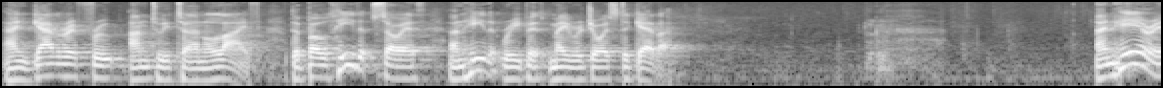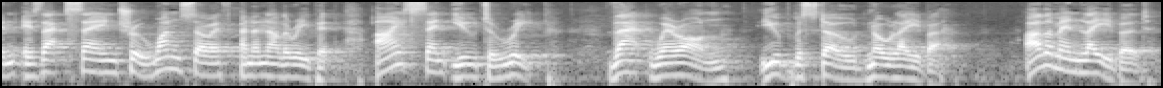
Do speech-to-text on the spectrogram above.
and gathereth fruit unto eternal life, that both he that soweth and he that reapeth may rejoice together. And herein is that saying true one soweth and another reapeth. I sent you to reap that whereon you bestowed no labour. Other men laboured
